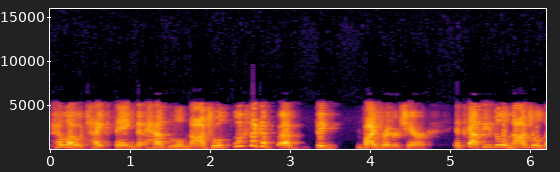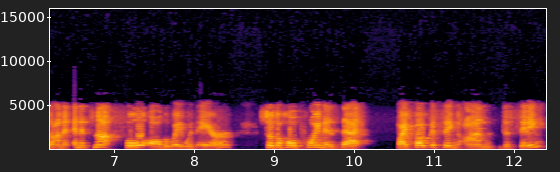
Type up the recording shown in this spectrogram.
pillow type thing that has little nodules. It looks like a, a big vibrator chair. It's got these little nodules on it, and it's not full all the way with air. So the whole point is that by focusing on the sitting,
